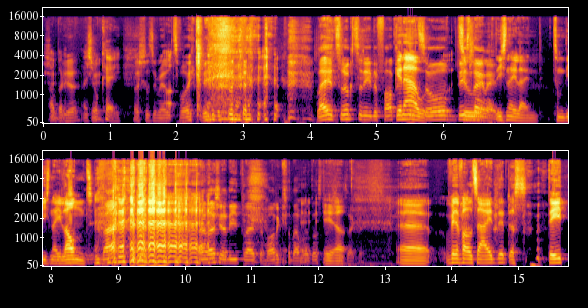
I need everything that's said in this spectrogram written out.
schön, Aber ja, ist schön. okay. Hast du das im L2 gelernt? Nein, zurück zu deinen Fakten. Genau, Zu Disneyland. Disneyland. Zum Disneyland. Nein, das ist ja nicht weiter Markenname, das darfst Ja. du sagen. Äh, auf jeden Fall sagt er, dass dort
